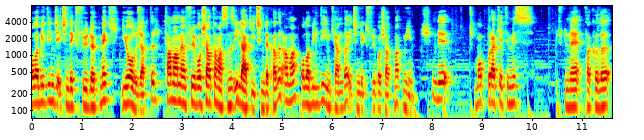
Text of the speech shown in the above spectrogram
olabildiğince içindeki suyu dökmek iyi olacaktır. Tamamen suyu boşaltamazsınız. illaki içinde kalır ama olabildiği imkanda içindeki suyu boşaltmak mühim. Şimdi mop braketimiz, üstüne takılı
